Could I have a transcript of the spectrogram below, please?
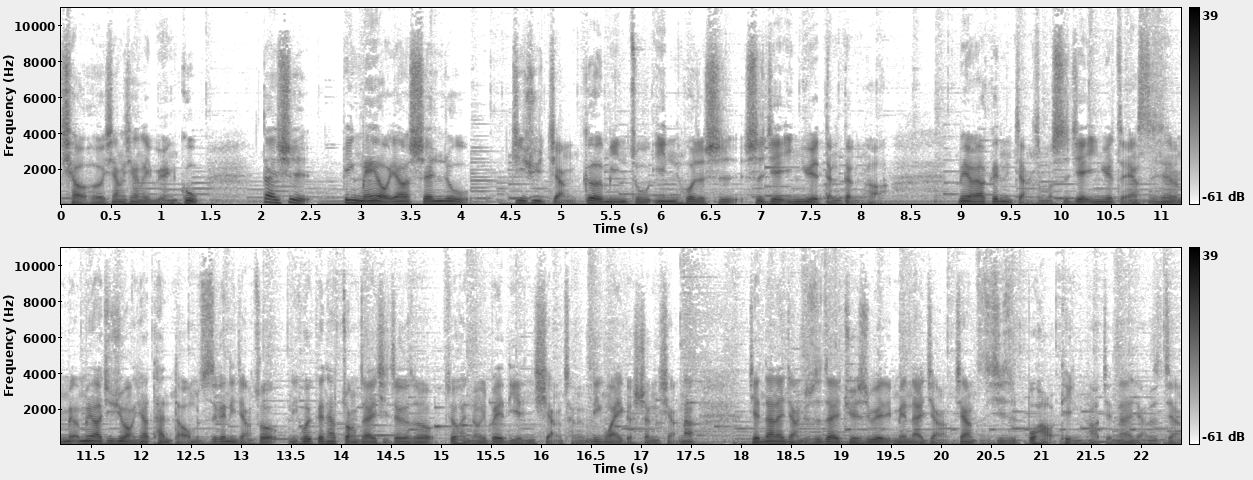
巧合相像的缘故，但是并没有要深入。继续讲各民族音或者是世界音乐等等哈，没有要跟你讲什么世界音乐怎样，世界没有没有要继续往下探讨，我们只是跟你讲说你会跟它撞在一起，这个时候就很容易被联想成另外一个声响。那简单来讲，就是在爵士乐里面来讲，这样子其实不好听哈。简单来讲是这样。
